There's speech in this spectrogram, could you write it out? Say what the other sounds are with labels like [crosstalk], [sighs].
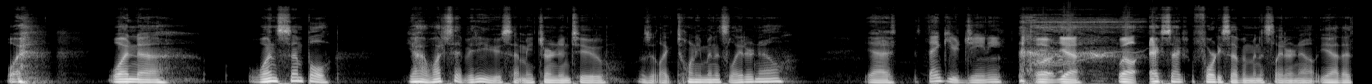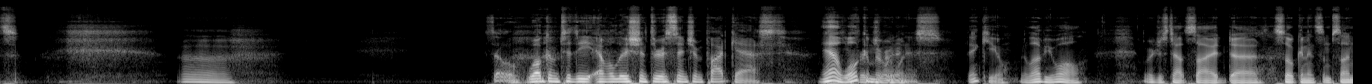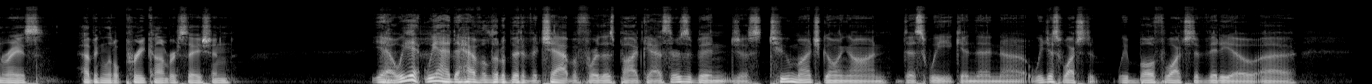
what one uh one simple yeah, I watched that video you sent me turned into was it like 20 minutes later now? Yeah, thank you, Jeannie. Oh, yeah. Well, exact 47 minutes later now. Yeah, that's So, welcome to the Evolution Through Ascension podcast. Yeah, Thank welcome everyone. us. Thank you. We love you all. We're just outside uh soaking in some sun rays, having a little pre-conversation. Yeah, we we had to have a little bit of a chat before this podcast. There's been just too much going on this week, and then uh, we just watched. We both watched a video. Uh,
